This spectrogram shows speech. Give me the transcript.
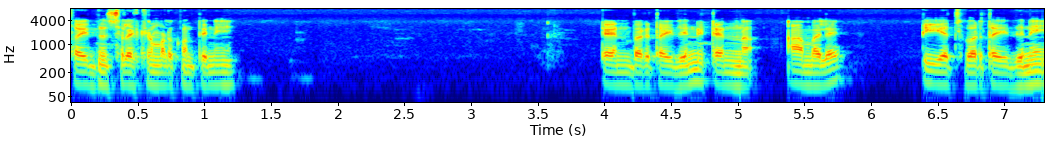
ಸೈಜ್ನ ಸೆಲೆಕ್ಷನ್ ಮಾಡ್ಕೊತೀನಿ. ಟೆನ್ ಬರಿತಾ ಇದ್ದೀನಿ. ಟೆನ್ ಆಮೇಲೆ ಟಿ ಎಚ್ ಬರ್ತಾ ಇದ್ದೀನಿ.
